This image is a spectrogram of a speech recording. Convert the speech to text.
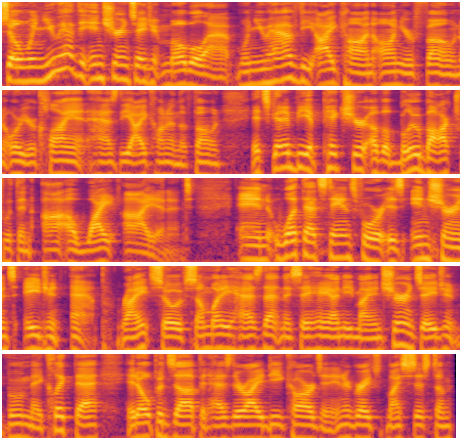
So when you have the insurance agent mobile app, when you have the icon on your phone or your client has the icon on the phone, it's going to be a picture of a blue box with an a white eye in it. And what that stands for is insurance agent app, right? So if somebody has that and they say, hey, I need my insurance agent, boom, they click that. It opens up, it has their ID cards, it integrates with my system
